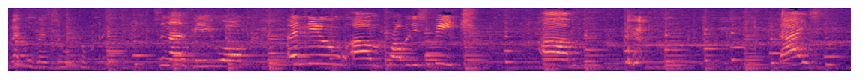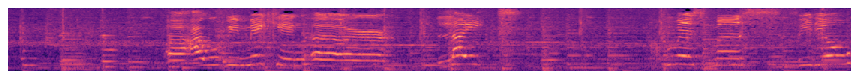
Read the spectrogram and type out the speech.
to Brandon. Welcome back another video of a new, um, probably speech. Um, guys, uh, I will be making a light Christmas video.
